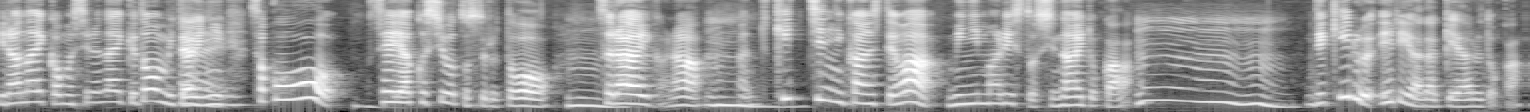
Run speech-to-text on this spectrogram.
いらないかもしれないけどみたいに、はい。そこを制約しようとするとうん。辛いから、うん。あのキッチンに関してはミニマリストしないとか、うんうんうん。できるエリアだけやるとか。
